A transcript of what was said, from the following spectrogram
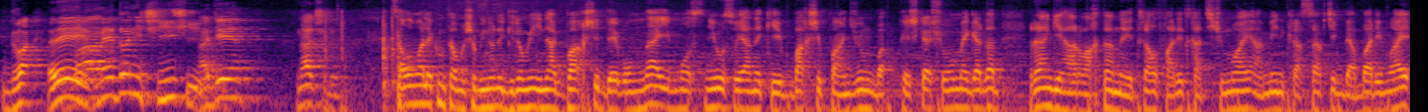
два, эй, два, мы дони чи, Один. Начали. Салому алейкум тамошобинони гиромӣ инак бахши девонаи мос ньюс яъне ки бахши панҷум ба пешкаш шумо мегардад ранги ҳарвақта нейтрал фарид хатишумай амин красавчик дабари май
